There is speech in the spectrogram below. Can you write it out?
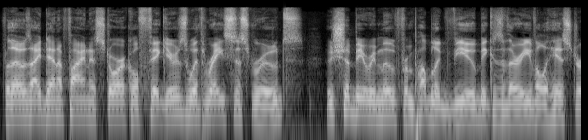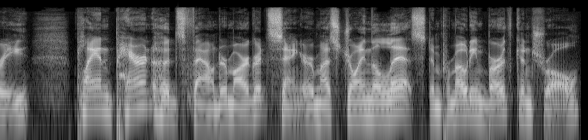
for those identifying historical figures with racist roots, who should be removed from public view because of their evil history. Planned Parenthood's founder, Margaret Sanger, must join the list in promoting birth control.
